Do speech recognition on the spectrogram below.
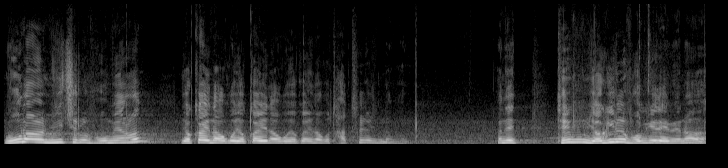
원하는 위치를 보면은 여기까지 나오고 여기까지 나오고 여기까지 나오고 다 틀려진단 말이야. 근데 대부분 여기를 보게 되면은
